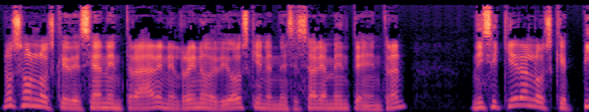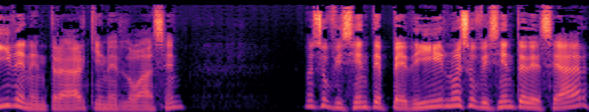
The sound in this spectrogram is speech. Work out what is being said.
no son los que desean entrar en el reino de Dios quienes necesariamente entran, ni siquiera los que piden entrar quienes lo hacen. No es suficiente pedir, no es suficiente desear,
